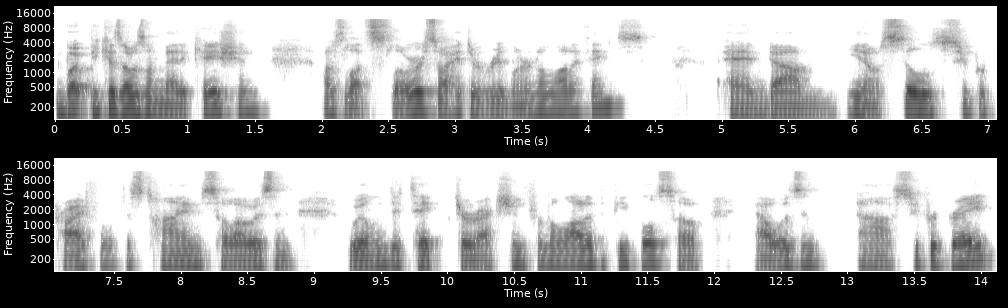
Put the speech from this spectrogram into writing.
but because I was on medication I was a lot slower so I had to relearn a lot of things and um, you know, still super prideful at this time. So I wasn't willing to take direction from a lot of the people. So that wasn't uh, super great.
